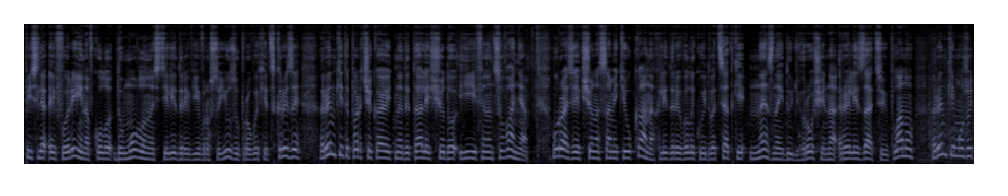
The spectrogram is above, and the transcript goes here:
Після ейфорії навколо домовленості лідерів Євросоюзу про вихід з кризи, ринки тепер чекають на деталі щодо її фінансування. У разі, якщо на саміті у Канах лідери Великої двадцятки не знайдуть гроші на реалізацію плану, ринки можуть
